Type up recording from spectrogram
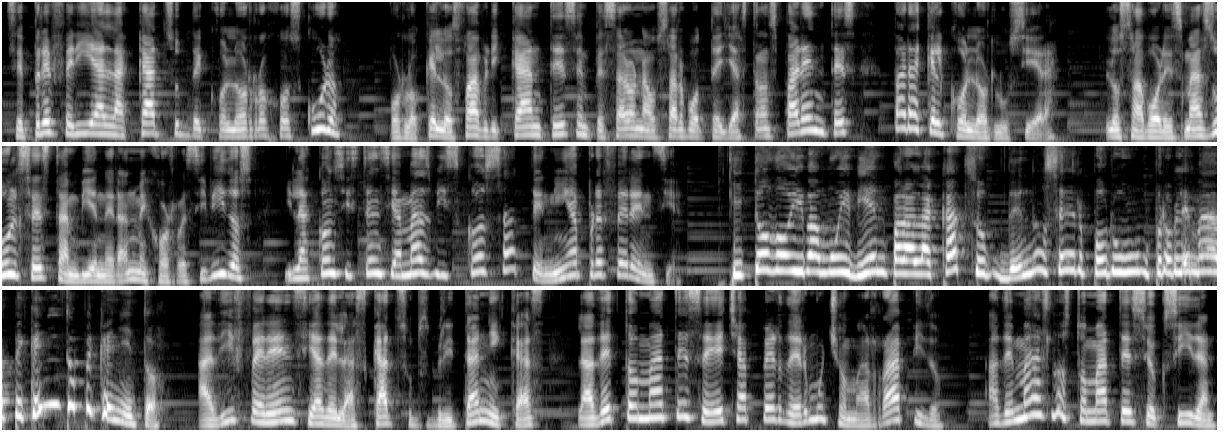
se prefería la catsup de color rojo oscuro, por lo que los fabricantes empezaron a usar botellas transparentes para que el color luciera. Los sabores más dulces también eran mejor recibidos y la consistencia más viscosa tenía preferencia. Y todo iba muy bien para la catsup de no ser por un problema pequeñito pequeñito. A diferencia de las catsups británicas, la de tomate se echa a perder mucho más rápido. Además, los tomates se oxidan,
